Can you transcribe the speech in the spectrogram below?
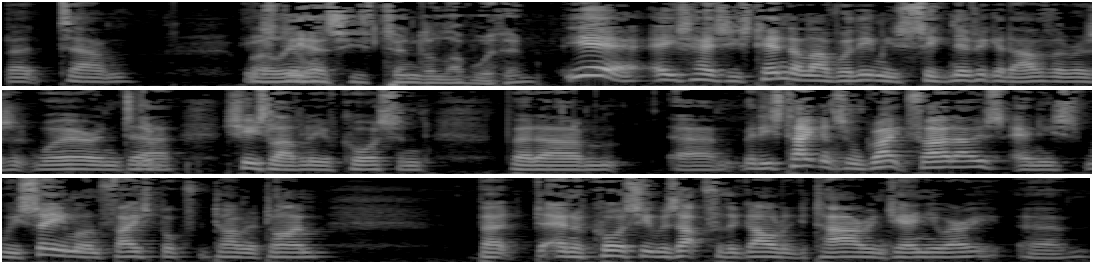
but um, he's Well, still- he has his tender love with him. yeah, he has his tender love with him, his significant other, as it were, and uh, she's lovely, of course. And but um, um, but he's taken some great photos, and he's we see him on Facebook from time to time. But and of course he was up for the Golden Guitar in January um,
